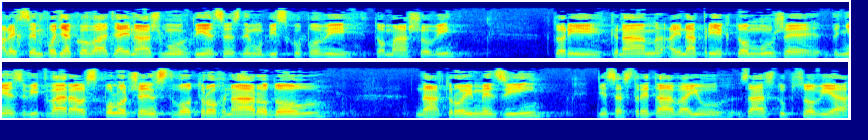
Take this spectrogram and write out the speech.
Ale chcem poďakovať aj nášmu dieceznému biskupovi Tomášovi, ktorý k nám aj napriek tomu, že dnes vytváral spoločenstvo troch národov na Trojmedzi, kde sa stretávajú zástupcovia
